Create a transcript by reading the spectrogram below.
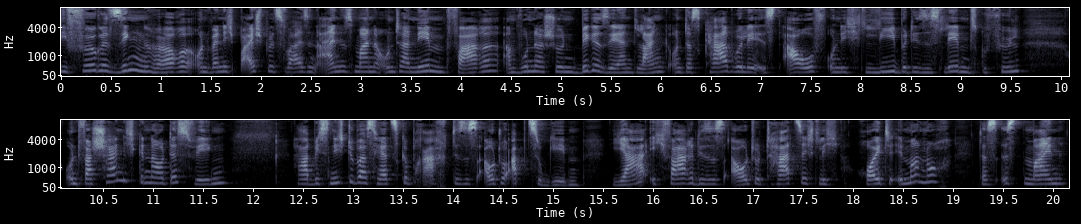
die Vögel singen höre und wenn ich beispielsweise in eines meiner Unternehmen fahre, am wunderschönen Biggesee entlang und das Cabriolet ist auf und ich liebe dieses Lebensgefühl und wahrscheinlich genau deswegen habe ich es nicht übers Herz gebracht, dieses Auto abzugeben. Ja, ich fahre dieses Auto tatsächlich heute immer noch, das ist mein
